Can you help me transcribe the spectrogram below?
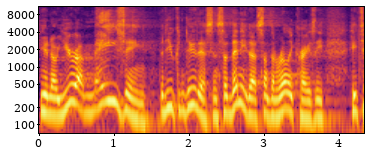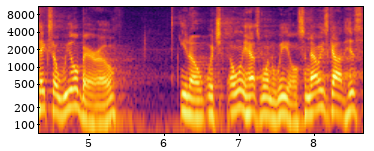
you, know, you're amazing that you can do this. And so then he does something really crazy. He takes a wheelbarrow, you know, which only has one wheel. So now he's got his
